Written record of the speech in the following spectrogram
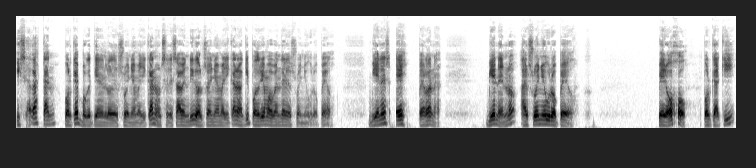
Y se adaptan. ¿Por qué? Porque tienen lo del sueño americano. Se les ha vendido el sueño americano. Aquí podríamos vender el sueño europeo. Vienes, eh, perdona. Vienes, ¿no? Al sueño europeo. Pero ojo, porque aquí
